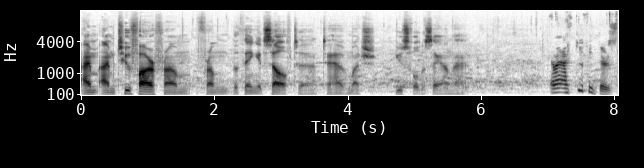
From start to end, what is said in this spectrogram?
I'm I'm too far from from the thing itself to to have much useful to say on that. And I, I do think there's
